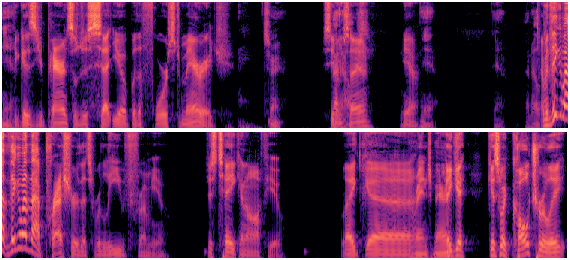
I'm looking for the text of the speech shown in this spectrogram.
Yeah. because your parents will just set you up with a forced marriage. That's right. See That what I'm helps. saying? Yeah. Yeah. Yeah. That helps. I mean think about think about that pressure that's relieved from you. Just taken off you. Like uh Arranged Hey, marriage. gu- guess what? Culturally,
